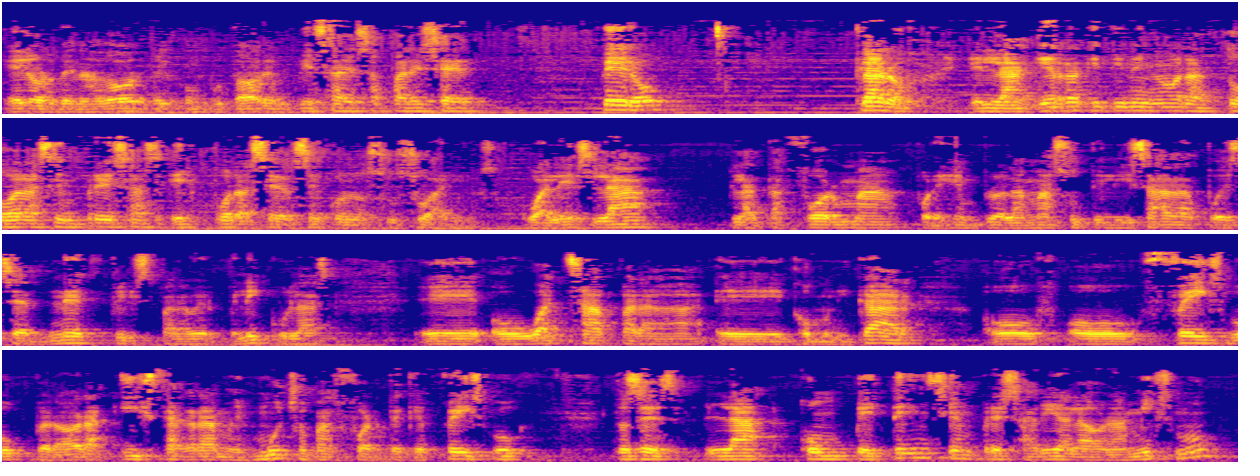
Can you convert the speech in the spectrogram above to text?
el ordenador, el computador empieza a desaparecer, pero Claro, la guerra que tienen ahora todas las empresas es por hacerse con los usuarios. ¿Cuál es la plataforma, por ejemplo, la más utilizada? Puede ser Netflix para ver películas, eh, o WhatsApp para eh, comunicar, o, Facebook, pero ahora Instagram es mucho más fuerte que Facebook. Entonces, la competencia empresarial ahora mismo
